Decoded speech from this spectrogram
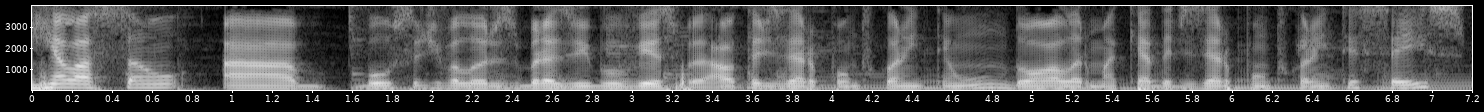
relação à Bolsa de Valores do Brasil e Bovespa, alta de 0,41 dólar, uma queda de 0,46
